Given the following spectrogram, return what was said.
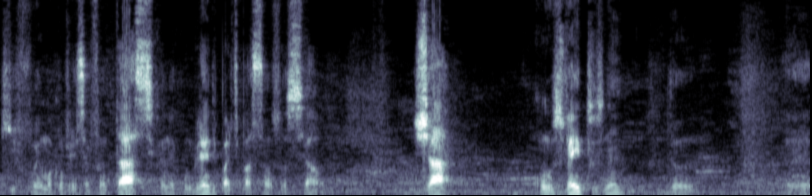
que foi uma conferência fantástica, né, com grande participação social, já com os ventos né, do, é,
